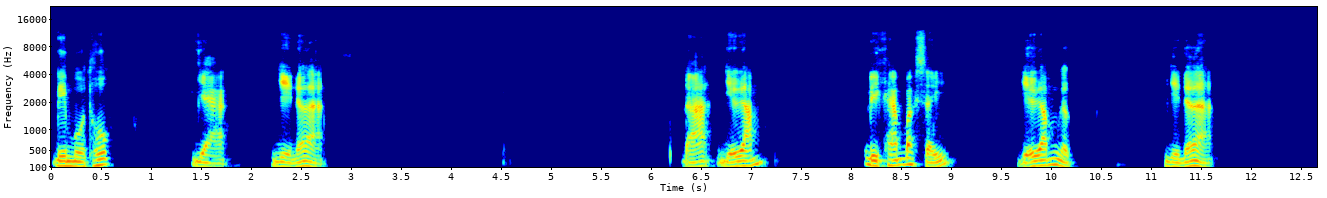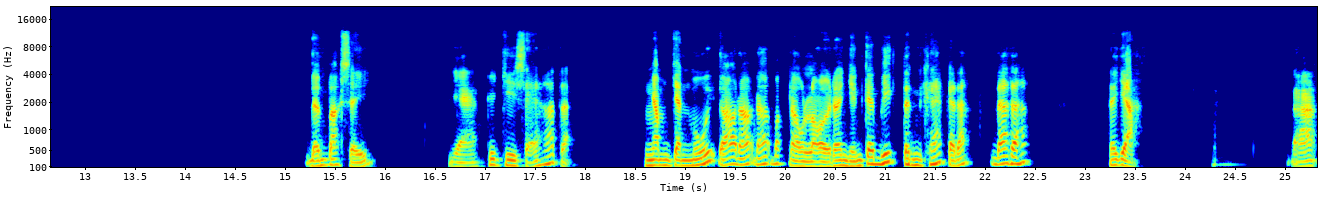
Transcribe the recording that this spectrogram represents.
Đi mua thuốc. Dạ. Gì nữa à đã giữ ấm. Đi khám bác sĩ. Giữ ấm ngực. Gì nữa à đến bác sĩ. Dạ cứ chia sẻ hết à ngâm chanh muối, đó đó đó, bắt đầu lòi ra những cái biết tin khác rồi đó. Đó đó. Thấy chưa? Đó.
